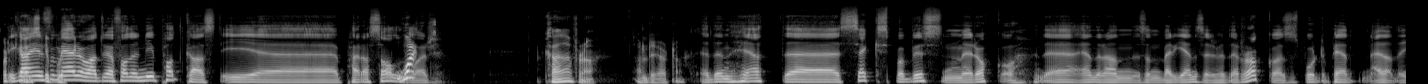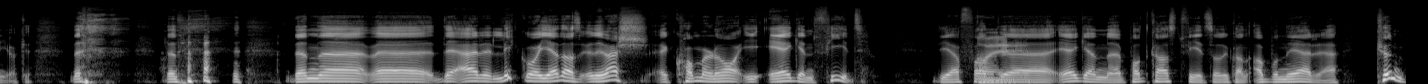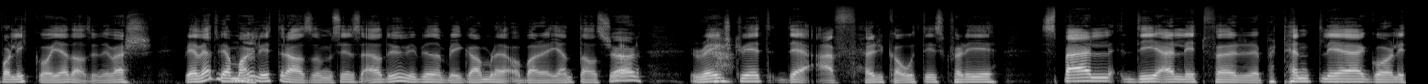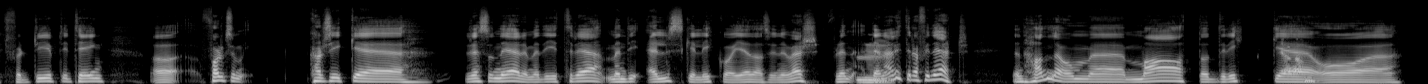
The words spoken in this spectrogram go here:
Folk Vi kan informere om at vi har fått en ny podkast i uh, parasollen vår. Hva er det for noe? Aldri hørt om. Den heter Sex på bussen med Rocco. Det er en eller annen sånn bergenser som heter Rocco, som spurte pent Nei da, den gjør ikke det. Den, den, uh, eh, eh, Det er Lico og gjeddas univers eh, kommer nå i egen feed. De har fått eh, egen podkast-feed, så du kan abonnere kun på Lico og gjeddas univers. For jeg vet vi har mange lyttere som syns jeg og du vi begynner å bli gamle og bare gjenta oss sjøl. Ragequit, det er for kaotisk for de. Spill, de er litt for pertentlige, går litt for dypt i ting. Og folk som kanskje ikke resonnerer med de tre, men de elsker Lico og Gjedas univers, for den, den er litt raffinert. Den handler om uh, mat og drikke og eh,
